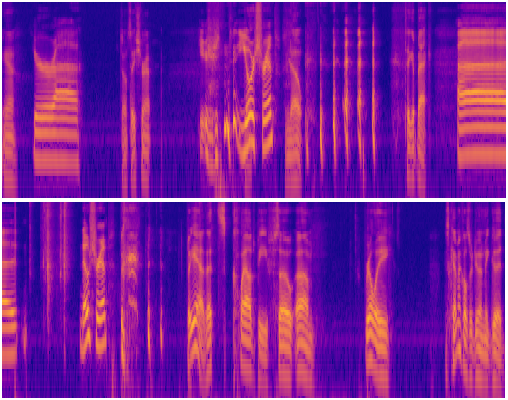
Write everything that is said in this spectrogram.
yeah. your uh Don't say shrimp. your, your shrimp. No. Take it back. Uh no shrimp. But yeah, that's cloud beef. So, um, really, these chemicals are doing me good.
